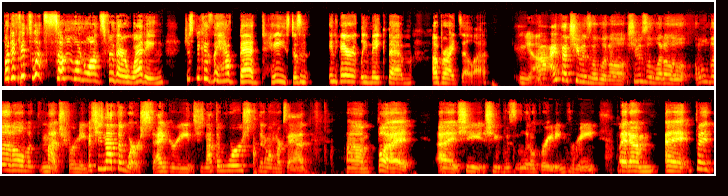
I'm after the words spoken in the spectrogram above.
but if it's what someone wants for their wedding, just because they have bad taste doesn't inherently make them a bridezilla. Yeah. Uh, I thought she was a little, she was a little, a little much for me, but she's not the worst. I agree. She's not the worst that Hallmark's had. Um, but uh, she she was a little grating for me. But um, uh, but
